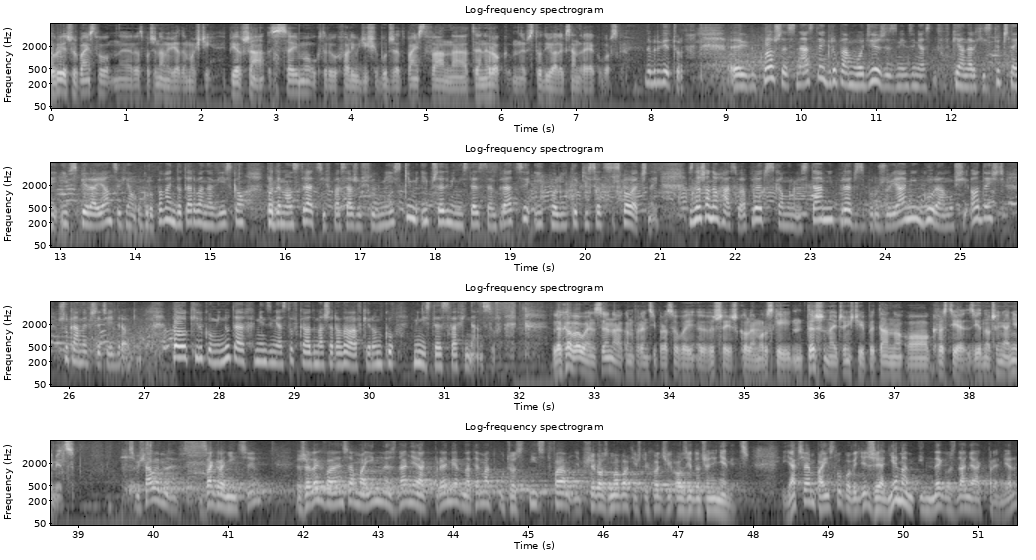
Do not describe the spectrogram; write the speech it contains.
Dobry wieczór Państwu. Rozpoczynamy wiadomości. Pierwsza z Sejmu, który uchwalił dziś budżet państwa na ten rok. W studiu Aleksandra Jakubowska. Dobry wieczór. Po 16 grupa młodzieży z międzymiastówki anarchistycznej i wspierających ją ugrupowań dotarła na Wiejską po demonstracji w pasażu śródmiejskim i przed Ministerstwem Pracy i Polityki Społecznej. Wznoszono hasła precz z komunistami, precz z burżujami, góra musi odejść, szukamy trzeciej drogi. Po kilku minutach międzymiastówka odmaszerowała w kierunku Ministerstwa Finansów. Lecha Wałęsę na konferencji prasowej w Wyższej Szkole Morskiej też najczęściej pytano o kwestię zjednoczenia Niemiec. Słyszałem z zagranicy, że Lech Wałęsa ma inne zdanie jak premier na temat uczestnictwa przy rozmowach, jeśli chodzi o zjednoczenie Niemiec. Ja chciałem Państwu powiedzieć, że ja nie mam innego zdania jak premier,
